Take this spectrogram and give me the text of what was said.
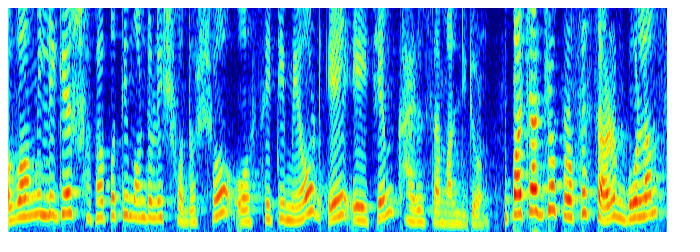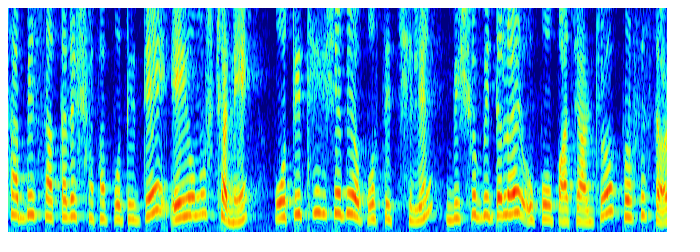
আওয়ামী লীগের সভাপতি মণ্ডলীর সদস্য ও city mayor A H M Khairuzzaman Liton উপাচার্য প্রফেসর গোলাম সাব্বির সাত্তারের সভাপতিত্বে এই অনুষ্ঠানে অতিথি হিসেবে উপস্থিত ছিলেন বিশ্ববিদ্যালয়ের উপ উপাচার্য প্রফেসর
